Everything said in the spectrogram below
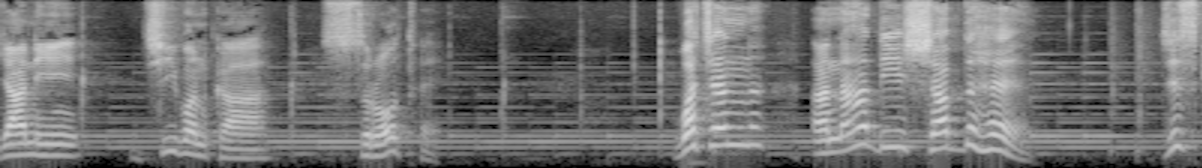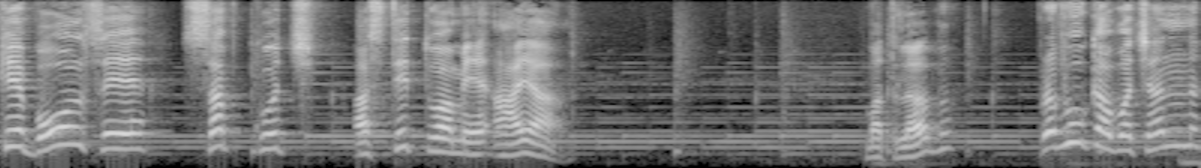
यानी जीवन का स्रोत है। वचन अनादि शब्द है, जिसके बोल से सब कुछ अस्तित्व में आया। मतलब प्रभु का वचन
